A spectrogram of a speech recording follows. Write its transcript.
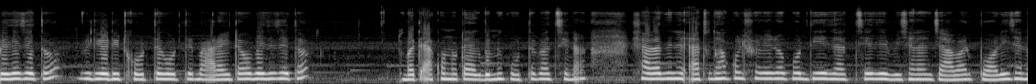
বেজে যেত ভিডিও এডিট করতে করতে বা আড়াইটাও বেজে যেত। বাট এখন ওটা একদমই করতে পারছি না। সারাদিনের এত ধকল শরীরের ওপর দিয়ে যাচ্ছে যে বিছানায় যাওয়ার পরই যেন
